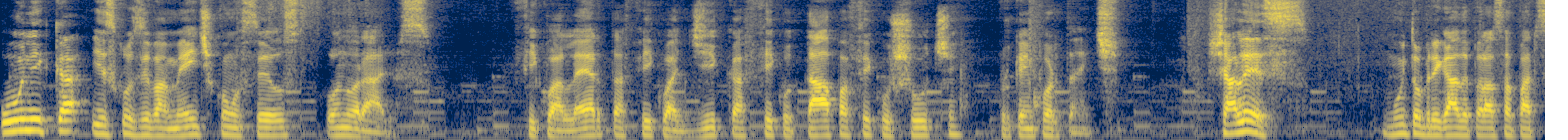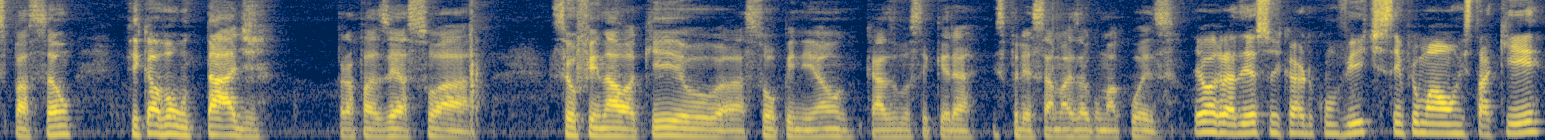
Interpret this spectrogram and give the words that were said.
única e exclusivamente com os seus honorários. Fico alerta, fico a dica, fico tapa, fico chute, porque é importante. Charles, muito obrigado pela sua participação. Fica à vontade para fazer a sua seu final aqui, a sua opinião, caso você queira expressar mais alguma coisa. Eu agradeço, Ricardo, o convite. Sempre uma honra estar aqui.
